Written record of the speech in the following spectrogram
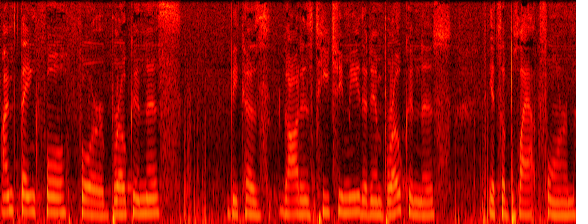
I'm thankful for brokenness because God is teaching me that in brokenness, it's a platform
